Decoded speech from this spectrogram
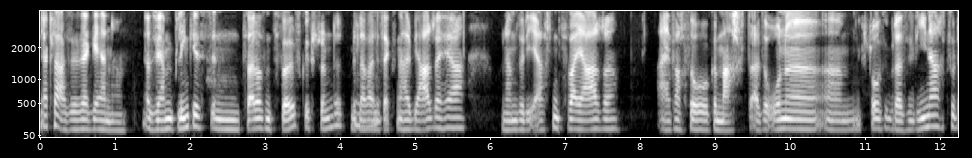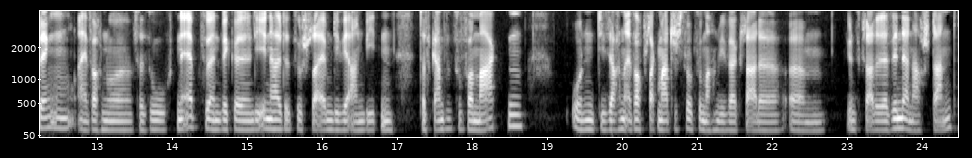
Ja klar, sehr, sehr gerne. Also wir haben Blinkist in 2012 gegründet, mittlerweile Mhm. sechseinhalb Jahre her und haben so die ersten zwei Jahre einfach so gemacht, also ohne ähm, groß über das Wie nachzudenken, einfach nur versucht, eine App zu entwickeln, die Inhalte zu schreiben, die wir anbieten, das Ganze zu vermarkten und die Sachen einfach pragmatisch so zu machen, wie wir gerade, ähm, wie uns gerade der Sinn danach stand.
